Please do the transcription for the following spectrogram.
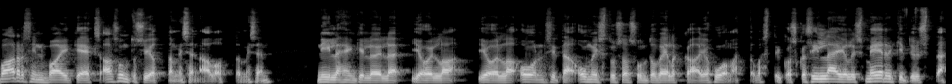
varsin vaikeaksi asuntosijoittamisen aloittamisen niillä henkilöillä, joilla, joilla on sitä omistusasuntovelkaa jo huomattavasti, koska sillä ei olisi merkitystä,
